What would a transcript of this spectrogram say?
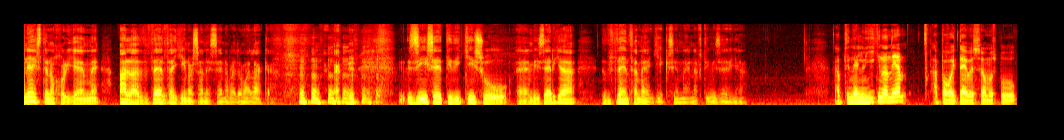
ναι στενοχωριέμαι, αλλά δεν θα γίνω σαν εσένα παλιωμαλάκα. Ζήσε τη δική σου ε, μιζέρια, δεν θα με αγγίξει εμένα αυτή η μιζέρια. Από την ελληνική κοινωνία απογοητεύεσαι όμως που.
